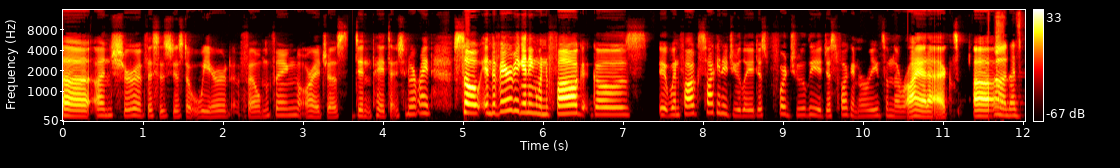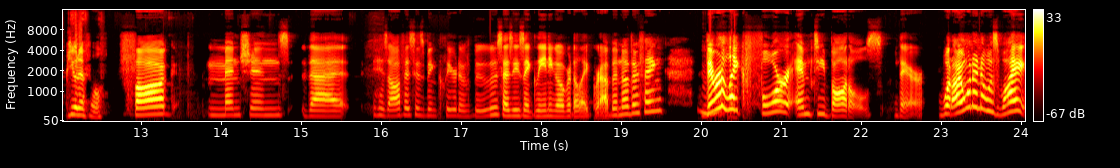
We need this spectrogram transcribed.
uh unsure if this is just a weird film thing or I just didn't pay attention to it right. So in the very beginning, when Fogg goes, it, when Fogg's talking to Julia, just before Julia just fucking reads him the riot act. Uh, oh, that's beautiful. Fog mentions that his office has been cleared of booze as he's like leaning over to like grab another thing. There mm-hmm. are like four empty bottles there. What I want to know is why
